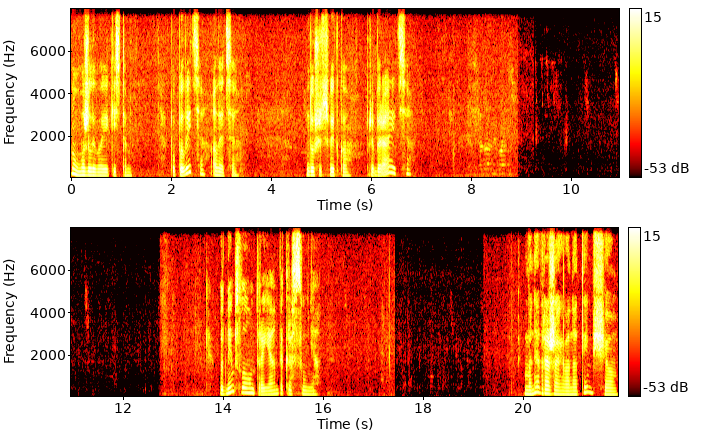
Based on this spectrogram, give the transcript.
Ну, можливо, якісь там попелиця, але це дуже швидко прибирається. Одним словом, троянда красуня. Мене вражає вона тим, що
